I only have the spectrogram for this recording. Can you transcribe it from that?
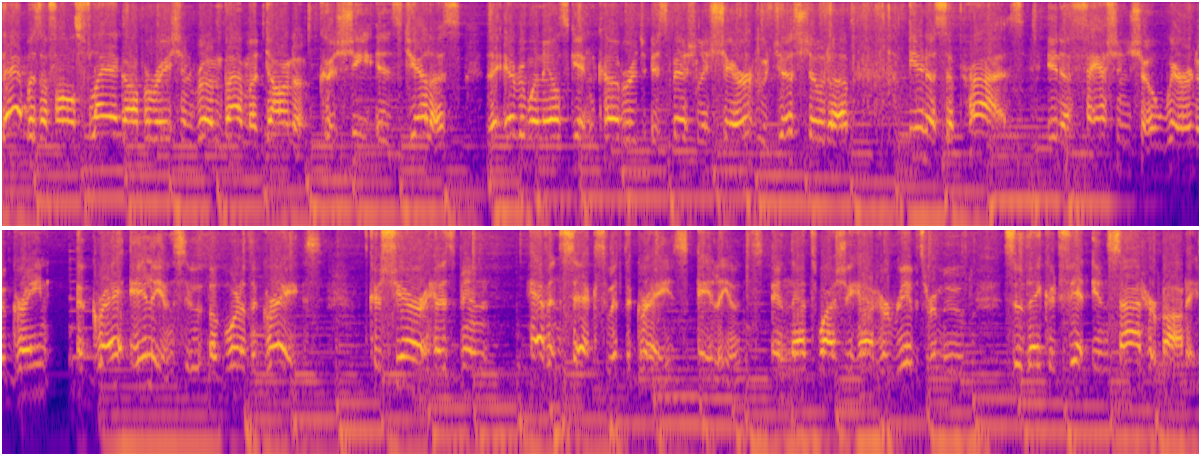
that was a false flag operation run by Madonna because she is jealous that everyone else getting coverage, especially Cher, who just showed up in a surprise in a fashion show wearing a green a gray alien suit of one of the Greys. Because Cher has been having sex with the Greys, aliens, and that's why she had her ribs removed so they could fit inside her body.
